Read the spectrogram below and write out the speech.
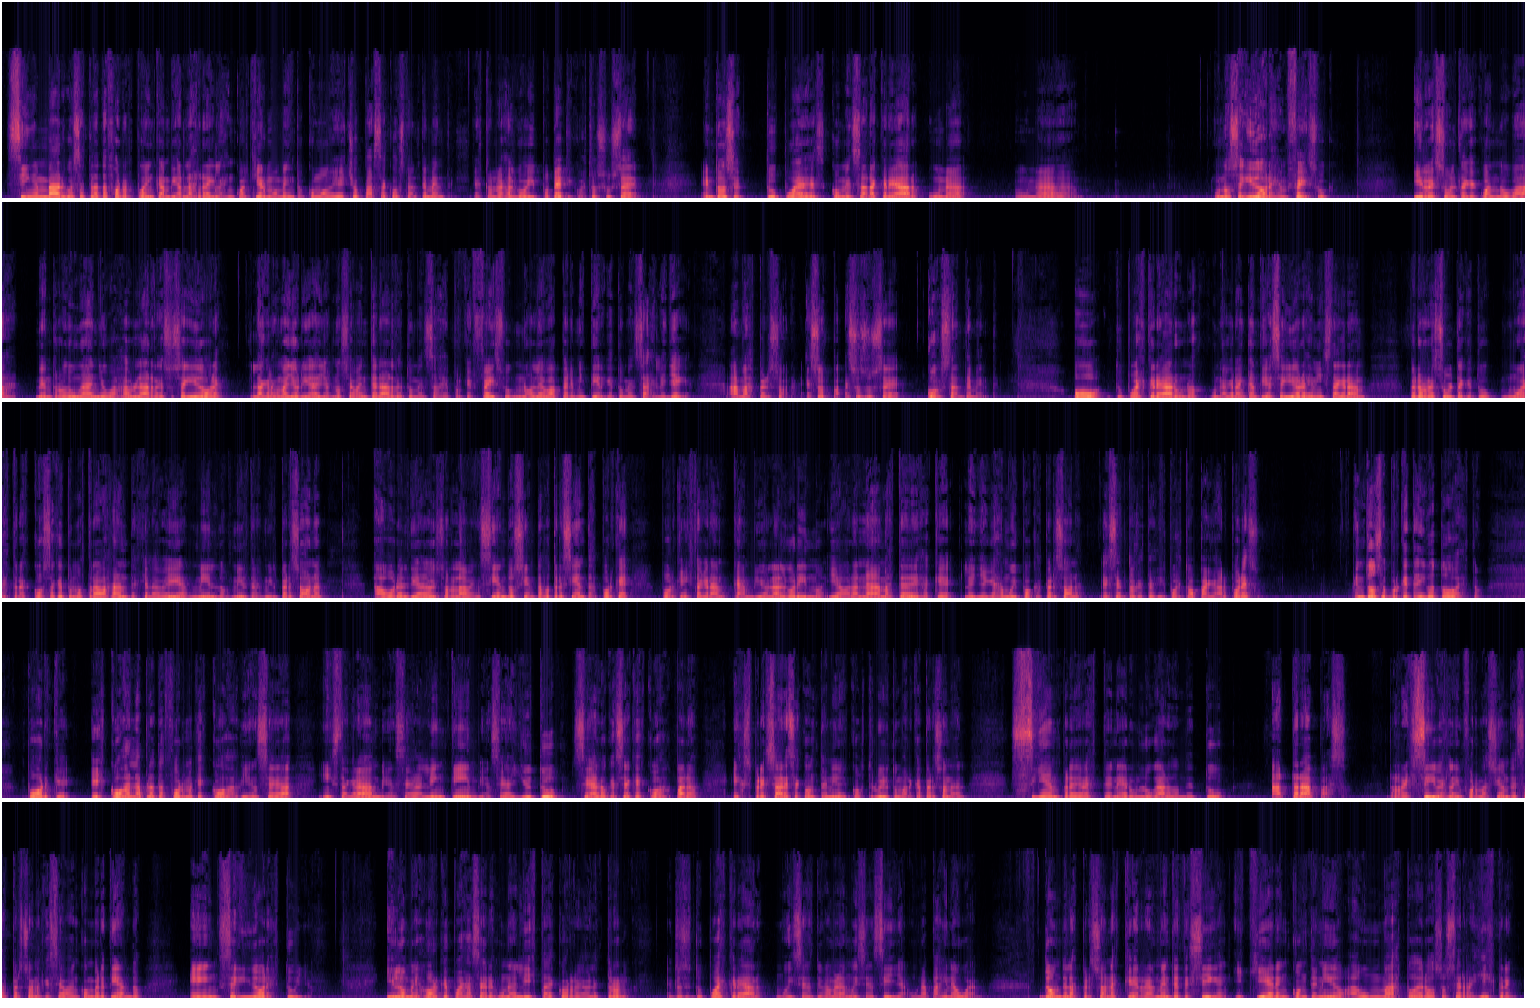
Sin embargo, esas plataformas pueden cambiar las reglas en cualquier momento, como de hecho pasa constantemente. Esto no es algo hipotético, esto sucede. Entonces, tú puedes comenzar a crear una, una unos seguidores en Facebook y resulta que cuando vas dentro de un año vas a hablar de esos seguidores, la gran mayoría de ellos no se va a enterar de tu mensaje porque Facebook no le va a permitir que tu mensaje le llegue a más personas. Eso, eso sucede constantemente. O tú puedes crear una gran cantidad de seguidores en Instagram, pero resulta que tú muestras cosas que tú mostrabas antes que la veían mil, dos mil, tres mil personas Ahora el día de hoy solo la ven 100, 200 o 300. ¿Por qué? Porque Instagram cambió el algoritmo y ahora nada más te deja que le llegues a muy pocas personas, excepto que estés dispuesto a pagar por eso. Entonces, ¿por qué te digo todo esto? Porque escojas la plataforma que escojas, bien sea Instagram, bien sea LinkedIn, bien sea YouTube, sea lo que sea que escojas para expresar ese contenido y construir tu marca personal, siempre debes tener un lugar donde tú atrapas, recibes la información de esas personas que se van convirtiendo en seguidores tuyos. Y lo mejor que puedes hacer es una lista de correo electrónico. Entonces tú puedes crear muy de una manera muy sencilla una página web donde las personas que realmente te siguen y quieren contenido aún más poderoso se registren.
